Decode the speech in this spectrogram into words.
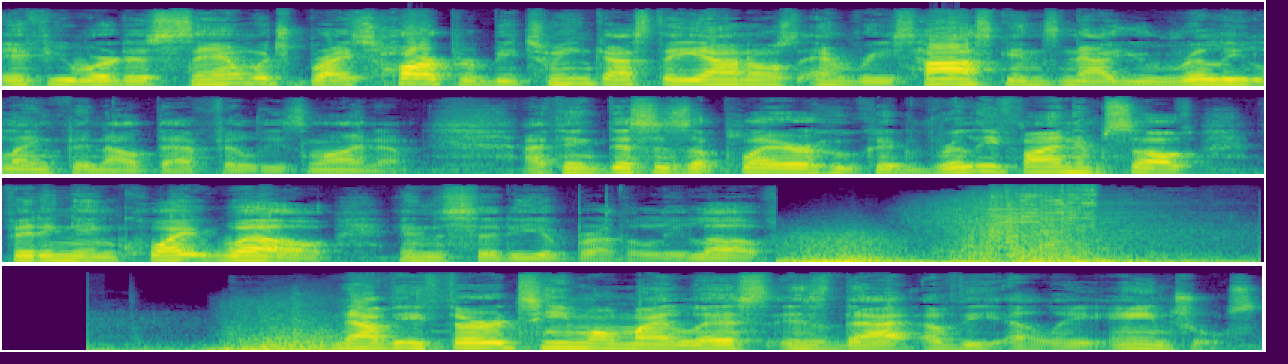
If you were to sandwich Bryce Harper between Castellanos and Rhys Hoskins, now you really lengthen out that Phillies lineup. I think this is a player who could really find himself fitting in quite well in the city of brotherly love. Now, the third team on my list is that of the LA Angels.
